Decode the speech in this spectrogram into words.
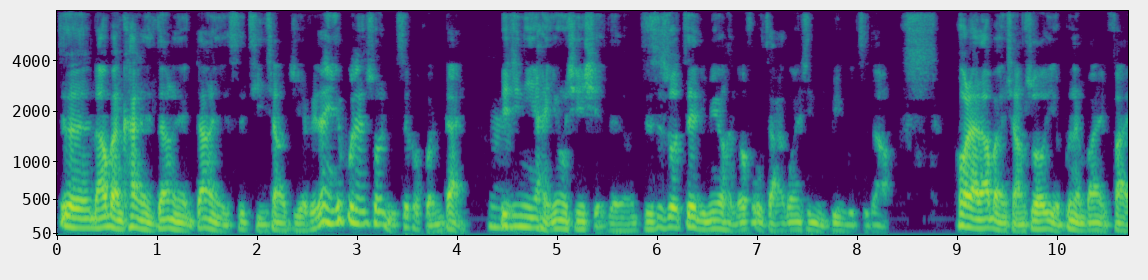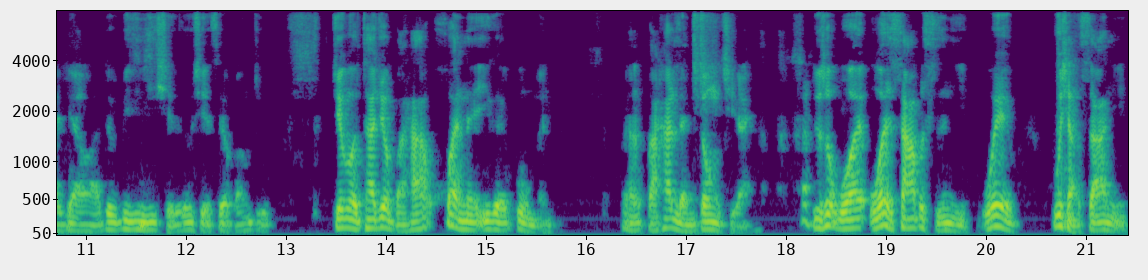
这个老板看了，当然当然也是啼笑皆非，但也不能说你是个混蛋，毕竟你也很用心写这个，只是说这里面有很多复杂的关系，你并不知道。后来老板想说，也不能把你废掉啊，就毕竟你写的东西也是有帮助。结果他就把他换了一个部门，呃，把他冷冻起来，就说我我也杀不死你，我也不想杀你，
